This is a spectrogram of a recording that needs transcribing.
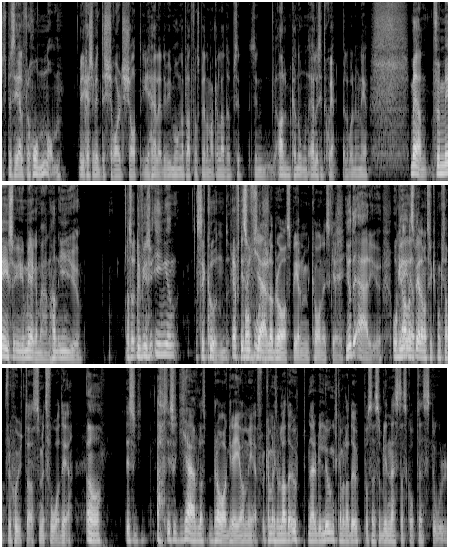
speciell för honom. Det kanske inte charge shot är heller, det är många plattformsspel där man kan ladda upp sitt, sin armkanon eller sitt skepp eller vad det nu är. Men för mig så är ju Megaman, han är ju, alltså det finns ju ingen sekund efter Det är så man får jävla bra spelmekanisk grej. Ja det är det ju. Och I alla är- spel där man trycker på en knapp för att skjuta som är 2D. Ja. Det är så, ah, det är så jävla bra grej att ha med. För då kan man liksom ladda upp, när det blir lugnt kan man ladda upp och sen så blir nästa skott en stor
